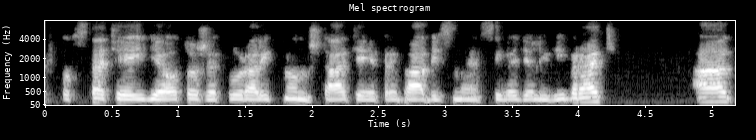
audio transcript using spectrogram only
v podstate ide o to, že v pluralitnom štáte je treba, aby sme si vedeli vybrať. A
